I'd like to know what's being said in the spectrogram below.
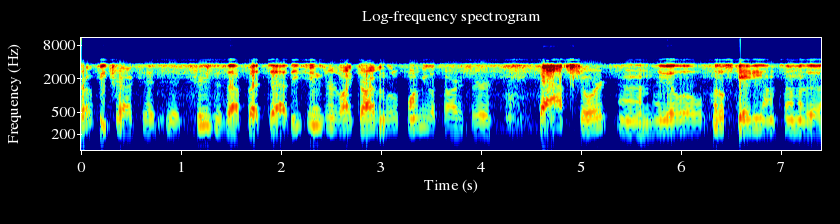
trophy truck that it cruises up. But uh, these things are like driving little formula cars. They're fast, short, um, maybe a little little skatey on some of the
